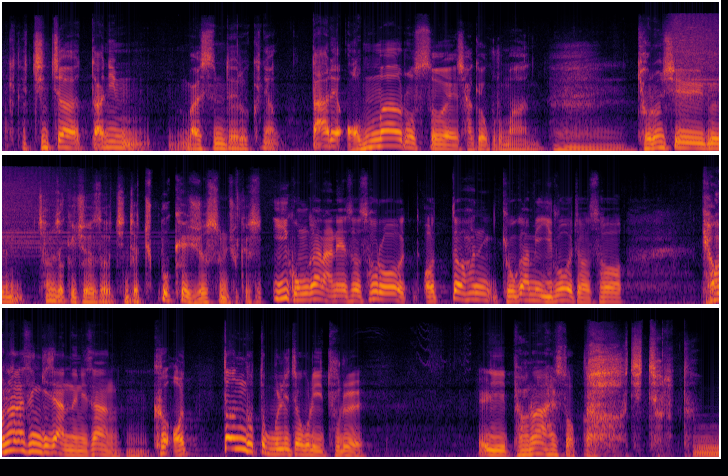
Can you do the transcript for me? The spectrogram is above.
그냥 진짜 따님 말씀대로 그냥 딸의 엄마로서의 자격으로만 결혼식은 참석해 주셔서 진짜 축복해 주셨으면 좋겠어요. 이 공간 안에서 서로 어떠한 교감이 이루어져서 변화가 생기지 않는 이상 그 어떤 것도 물리적으로 이 둘을 이 변화할 수 없다. 아, 진짜 어렵다.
